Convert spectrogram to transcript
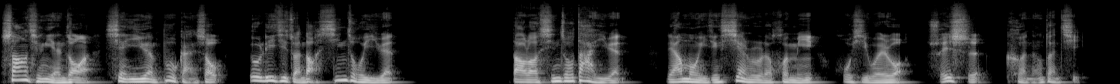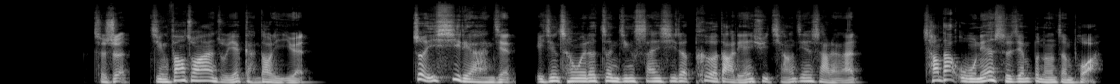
伤情严重啊，县医院不敢收，又立即转到新洲医院。到了新洲大医院，梁某已经陷入了昏迷，呼吸微弱，随时可能断气。此时，警方专案组也赶到了医院。这一系列案件已经成为了震惊山西的特大连续强奸杀人案，长达五年时间不能侦破啊。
